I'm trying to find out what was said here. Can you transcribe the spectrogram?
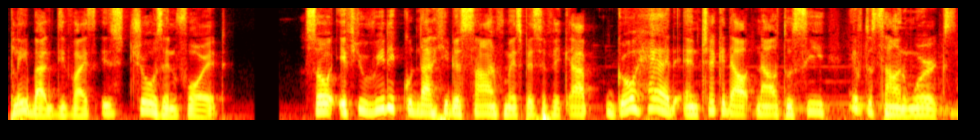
playback device is chosen for it. So if you really could not hear the sound from a specific app, go ahead and check it out now to see if the sound works.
